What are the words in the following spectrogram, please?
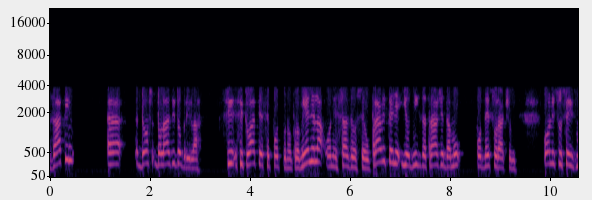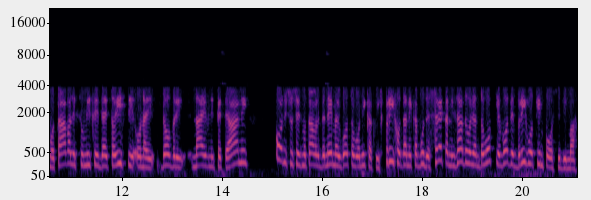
Zatim e, doš- dolazi do Brila. Si- situacija se potpuno promijenila, on je sazeo sve upravitelje i od njih zatraže da mu podnesu račun. Oni su se izmotavali, su mislili da je to isti onaj dobri, naivni peteani. Oni su se izmotavali da nemaju gotovo nikakvih prihoda, neka bude sretan i zadovoljan da uopće vode brigu o tim posjedima.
